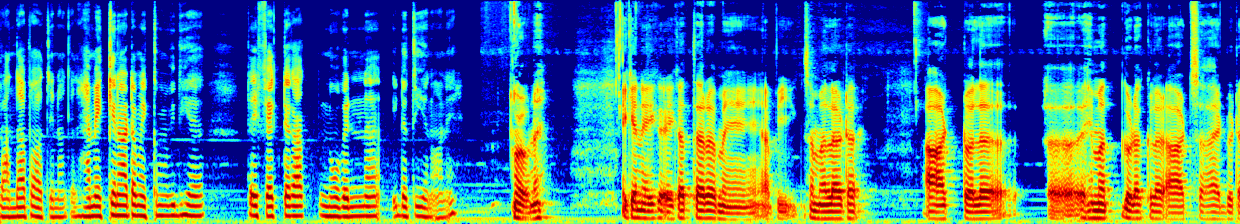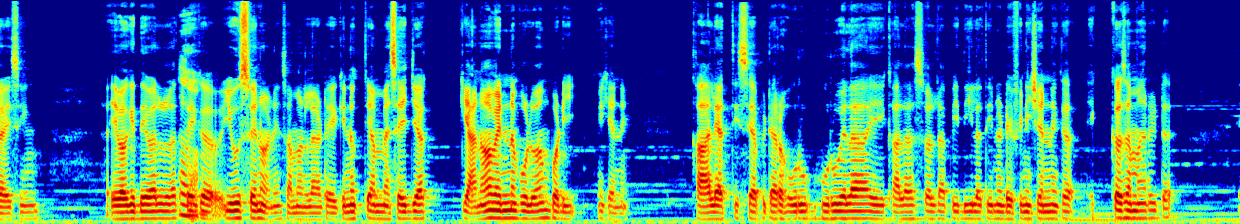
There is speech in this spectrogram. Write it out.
රන්දා පවතිනක හැම එක්කෙනටම එක්කම විදිහට එෆෙක්ට එකක් නොවෙන්න ඉඩ තියෙනවානේ. ඕනේ එකන ඒ එකත් අර මේ අපි සමල්ලාට ආට්වල එහෙමත් ගොඩක් කල ආට් සහ ඇඩ්වටයිසිං ඒවගේ දෙවල්ලත් ඒක යස් වෙනවානේ සමල්ලාට එකනුත් යම් මැසේජ්ජක් යනවා වෙන්න පුළුවන් පොඩි එකන්නේ කාලය අත්තිස්ස අපිට හුරු හුරු වෙලා ඒ කලස්වල්ට අපි දීලා තින ඩෙෆිනිෂන් එක එක්ක සමහරිට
